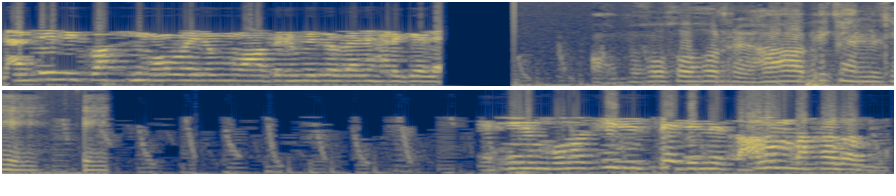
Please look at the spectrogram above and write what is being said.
Neredeymiş bakayım o benim muhabirimi döven hergele. Abo Reha abi geldi. Efendim bunu siz istediniz alın bakalım.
